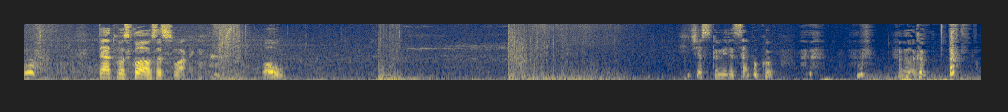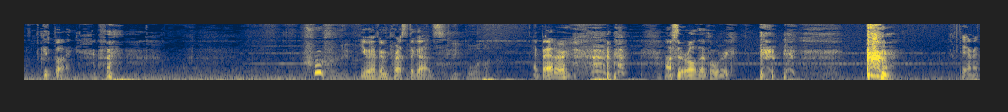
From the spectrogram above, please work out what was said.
Whew. That was close as fuck. Whoa. He just committed seppuku. Goodbye. Whew. You have impressed the gods. I better. After all that work. Damn it,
